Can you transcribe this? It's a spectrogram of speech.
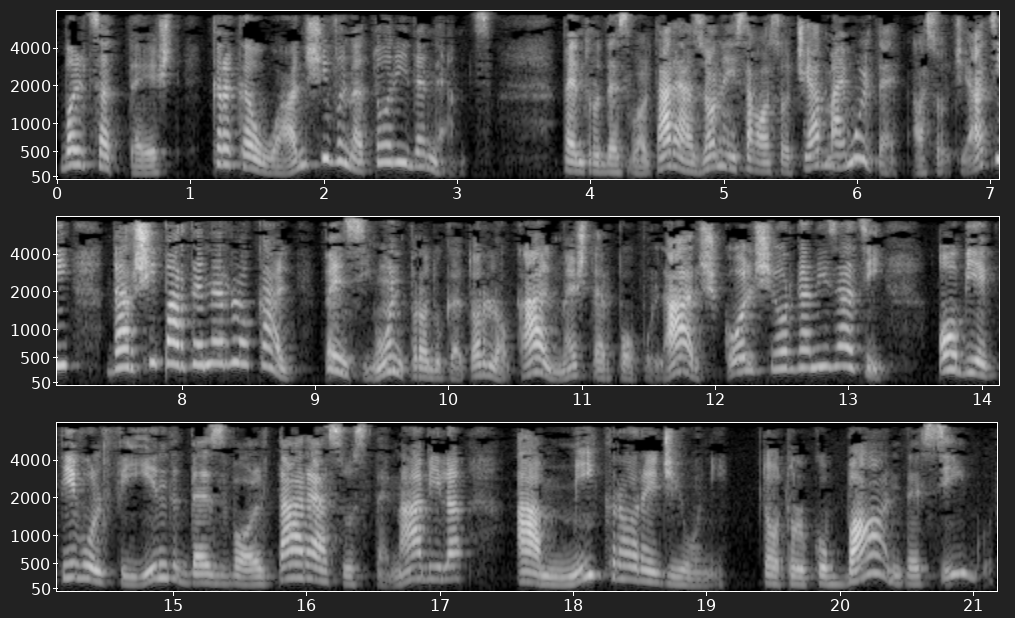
Bălțătești, Crăcăuan și Vânătorii de Neamț. Pentru dezvoltarea zonei s-au asociat mai multe asociații, dar și parteneri locali, pensiuni, producători locali, meșteri populari, școli și organizații, obiectivul fiind dezvoltarea sustenabilă a microregiunii. Totul cu bani, desigur.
